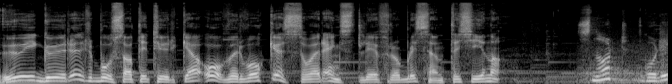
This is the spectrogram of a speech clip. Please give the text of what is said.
Uigurer bosatt i Tyrkia overvåkes og er engstelige for å bli sendt til Kina. Snart går de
